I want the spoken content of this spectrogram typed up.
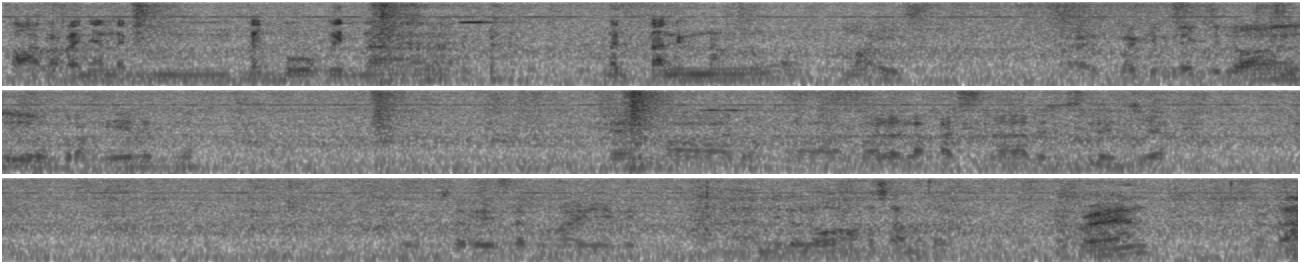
Para kanya nag, nagbukid na nagtanim ng ano, mais. Kahit maging negro, eh, Mm. sobrang init na. Kaya ma, ano, ah, malalakas na resistensya. Yung sanay sa mga init. Uh, niloloko ang kasama ko. My friend, saan ka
